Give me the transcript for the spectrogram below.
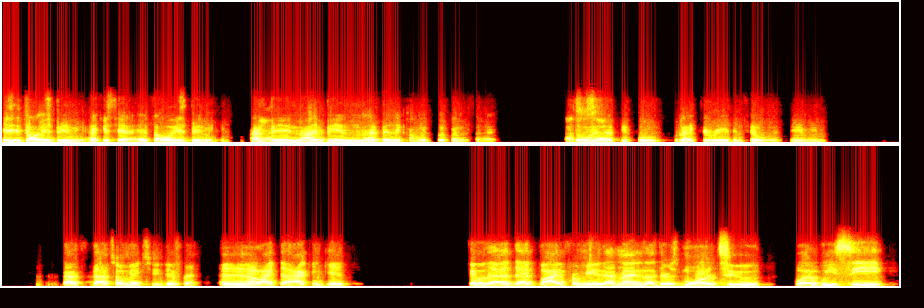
it it's always been me. I said, it's always been me. I've Yeah. been I've been I've been the comic book on the side, That's the ones that people like to read and chill with. You know what I mean? That's that's what makes you different, and, and I like that. I can get feel that that vibe from you. That man, that there's more to what we see,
